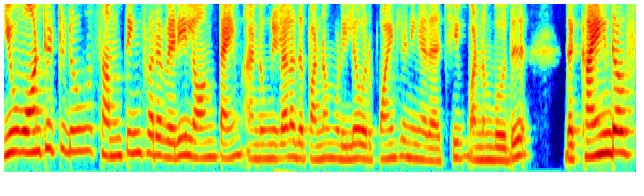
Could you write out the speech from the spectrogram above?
you wanted to do something for a very long time and உங்களால் அதை பண்ண முடியல. ஒரு பாயிண்ட்ல நீங்கள் அதை அச்சீவ் பண்ணும்போது the kind of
